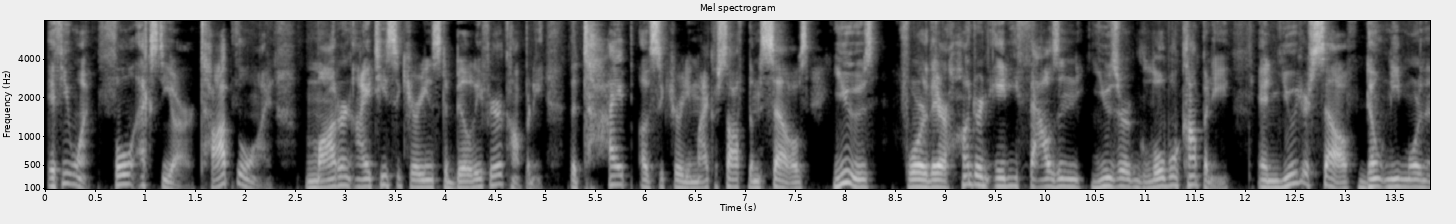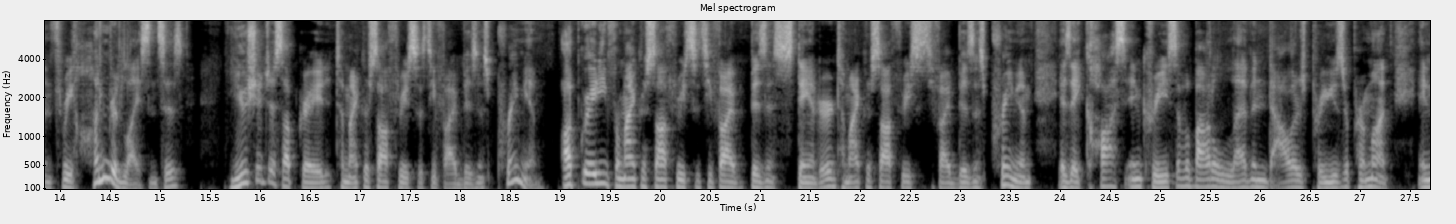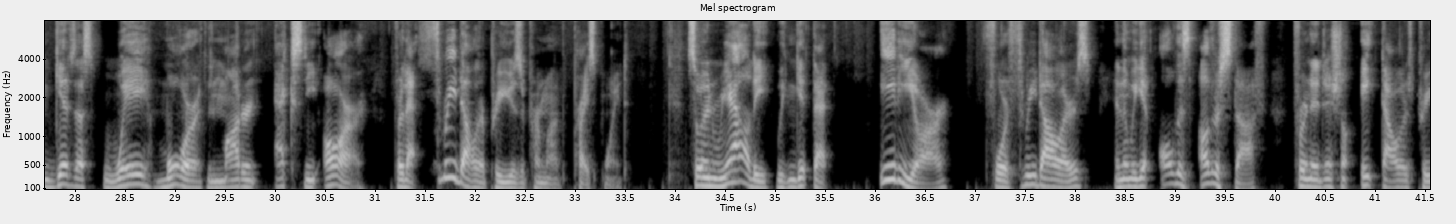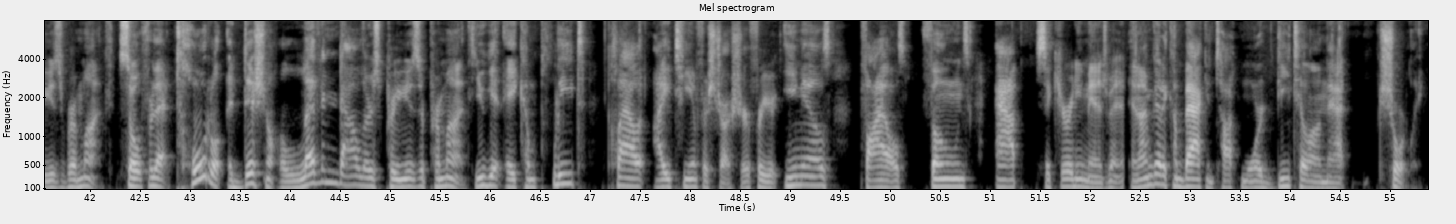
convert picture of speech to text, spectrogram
If you want full XDR, top of the line, modern IT security and stability for your company, the type of security Microsoft themselves use for their 180,000 user global company, and you yourself don't need more than 300 licenses, you should just upgrade to Microsoft 365 Business Premium. Upgrading from Microsoft 365 Business Standard to Microsoft 365 Business Premium is a cost increase of about $11 per user per month and gives us way more than modern XDR for that $3 per user per month price point. So in reality, we can get that EDR for $3 and then we get all this other stuff for an additional $8 per user per month. So for that total additional $11 per user per month, you get a complete cloud IT infrastructure for your emails, files, phones, app, security management. And I'm going to come back and talk more detail on that shortly.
